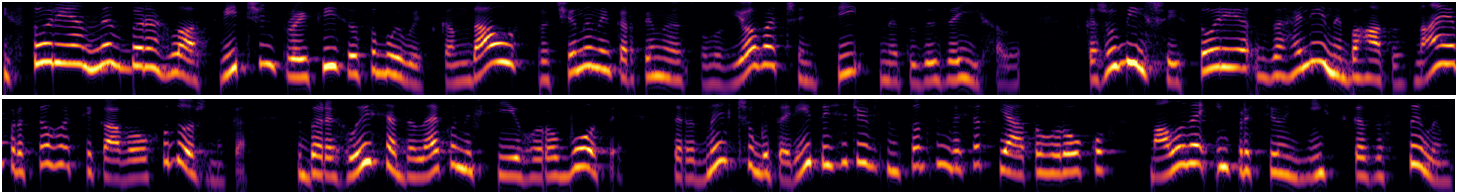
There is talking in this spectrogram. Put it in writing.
Історія не зберегла свідчень про якийсь особливий скандал, спричинений картиною Соловйова Ченці не туди заїхали. Скажу більше, історія взагалі небагато знає про цього цікавого художника. Збереглися далеко не всі його роботи. Серед них чоботарі 1875 року, мало не імпресіоністська за стилем,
